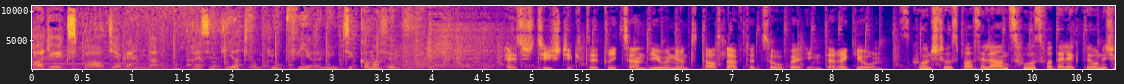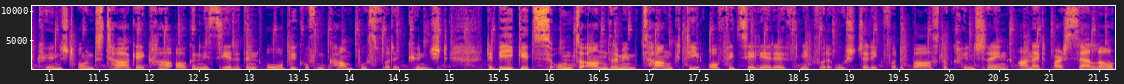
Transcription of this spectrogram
Radio X Party Agenda, präsentiert vom Club 94,5. Es ist Dienstag, der 13. Juni und das läuft heute oben in der Region. Kunsthaus Basel, das Haus der elektronischen Künste und TAGK organisieren den Obig auf dem Campus der Künste. Dabei gibt es unter anderem im Tank die offizielle Eröffnung der Ausstellung der Basler Künstlerin Annette Barcello,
